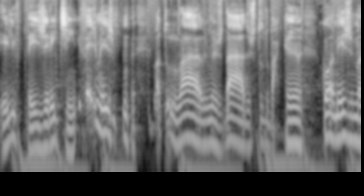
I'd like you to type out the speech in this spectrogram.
ele fez direitinho. E fez mesmo. Tudo lá, os meus dados, tudo bacana, com a mesma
